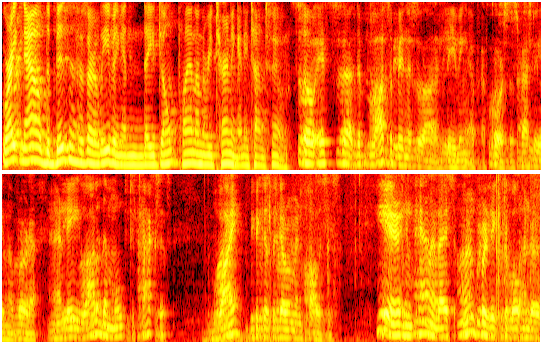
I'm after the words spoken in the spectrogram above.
right now the businesses are leaving and they don't plan on returning anytime soon. So it's uh, the lots of businesses are leaving, of, of course, especially in Alberta, and they a lot of them move to Texas. Why? Because the government policies. Here in Canada, it's unpredictable under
